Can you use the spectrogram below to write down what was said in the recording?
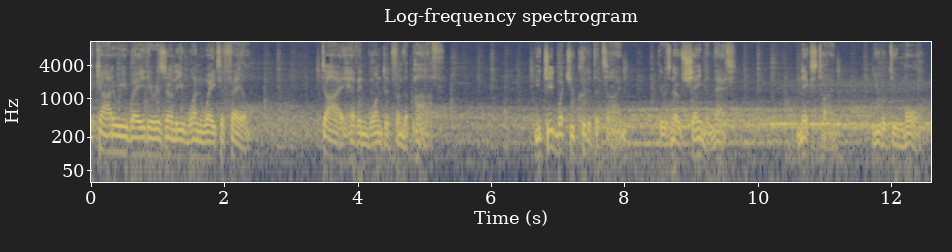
Artery way, there is only one way to fail. Die having wandered from the path. You did what you could at the time. There is no shame in that. Next time, you will do more.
